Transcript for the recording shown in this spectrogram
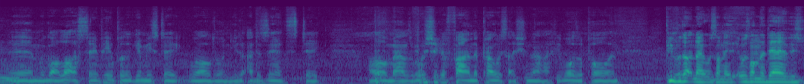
Mm. Um, I got a lot of stick. People that give me stick, well done. You, I deserve the stick. My hands. I wish I could find the post actually now. It was appalling. People don't know it was on. It was on the day of his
